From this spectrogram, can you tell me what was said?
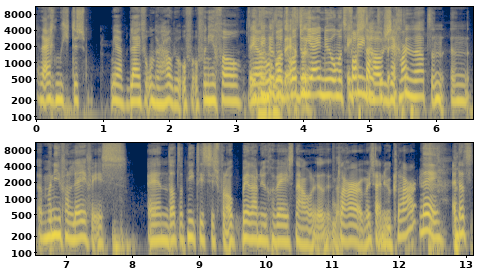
En eigenlijk moet je dus ja, blijven onderhouden. Of, of in ieder geval, Ik ja, denk hoe- dat wat, wat doe jij nu om het Ik vast denk te dat houden, het zeg echt maar? inderdaad een, een, manier van leven is. En dat het niet iets is van, ook ben daar nu geweest, nou klaar, klaar, we zijn nu klaar. Nee, En dat is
